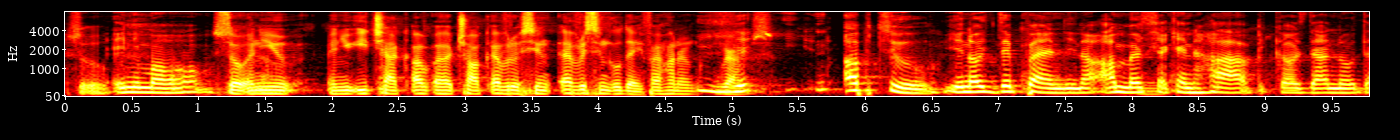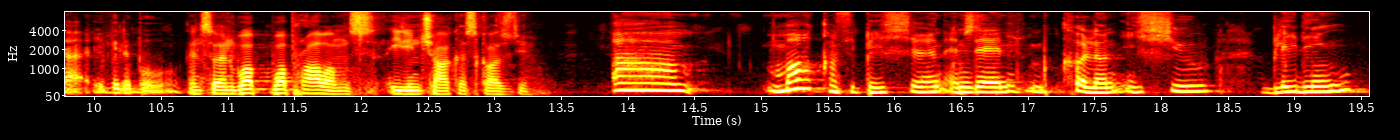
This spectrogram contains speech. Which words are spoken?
So, anymore. so and you and you eat chalk, uh, uh, chalk every every single day, 500 Ye- grams. up to, you know, it depends, you know, how much I can have because I know that available. And so, and what what problems eating chalk has caused you? Um, more constipation and then colon issue, bleeding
